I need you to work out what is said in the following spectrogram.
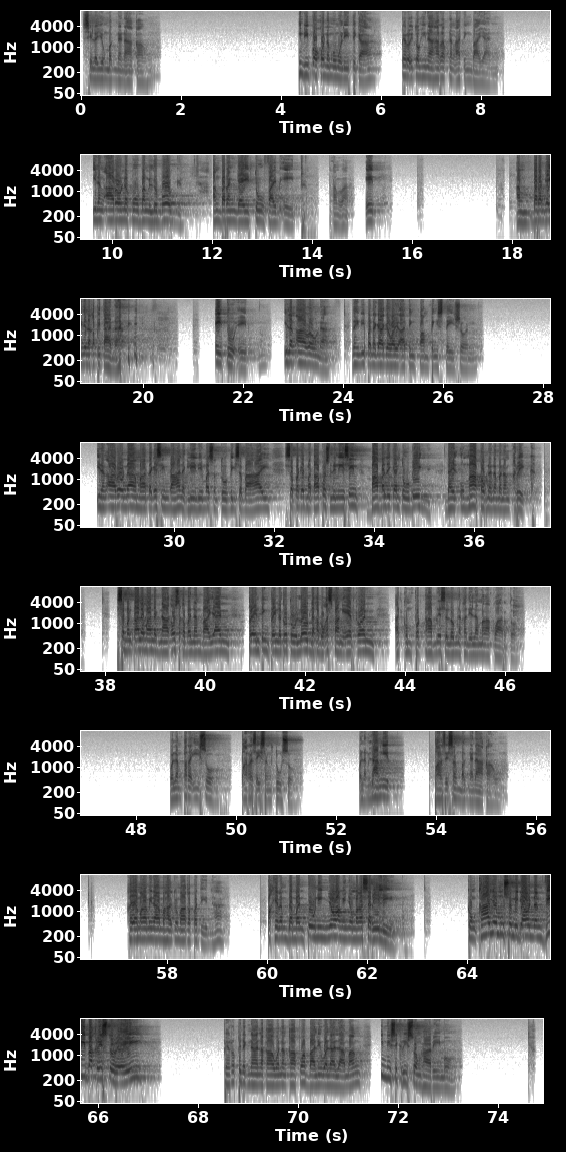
sila yung magnanakaw. Hindi po ako namumulitika, pero itong hinaharap ng ating bayan. Ilang araw na po bang lubog ang barangay 258? Tama ba? 8? Ang barangay nila Kapitana. 828. Ilang araw na na hindi pa nagagawa yung ating pumping station. Ilang araw na ang mga taga-simbahan naglilimas ng tubig sa bahay sapagat matapos linisin, babalik ang tubig dahil umapaw na naman ang creek. Samantala mga nagnakaw sa kabanang bayan, prenting-preng natutulog, nakabukas pa ang aircon at komportable sa loob ng kanilang mga kwarto. Walang paraiso para sa isang tuso. Walang langit para sa isang magnanakaw. Kaya mga minamahal ko mga kapatid, ha? Pakiramdaman po ninyo ang inyong mga sarili. Kung kaya mong sumigaw ng Viva Cristo Rey, pero pinagnanakawan ng kapwa, baliwala lamang, hindi si Kristo ang hari mo.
